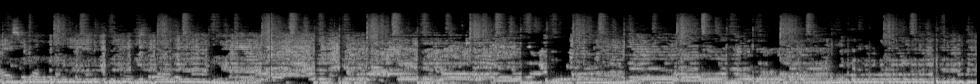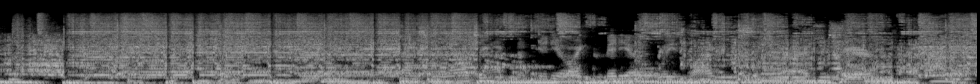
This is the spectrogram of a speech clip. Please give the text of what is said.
Facebook Thanks for watching. Did you like the video? Please like, subscribe, share, and comments.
